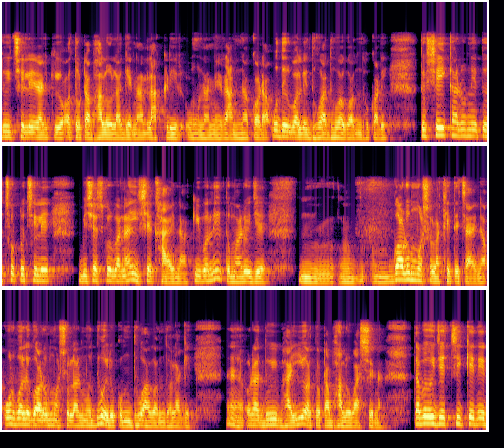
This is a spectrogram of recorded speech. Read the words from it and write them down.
দুই ছেলের আর কি অতটা ভালো লাগে না। লাকড়ির উনানে রান্না করা, ওদের বলে ধোয়া ধোয়া গন্ধ করে। তো সেই কারণে তো ছোট ছেলে বিশ্বাস করবা না, ইসে খায় না। কি বলে? তোমার ওই যে গরম মশলা খেতে চায় না। ওর বলে গরম মশলার মধ্যে ওই রকম ধোয়া গন্ধ লাগে। হ্যাঁ ওরা দুই ভাই অতটা ভালোবাসে না। তবে ওই যে চিকেনের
